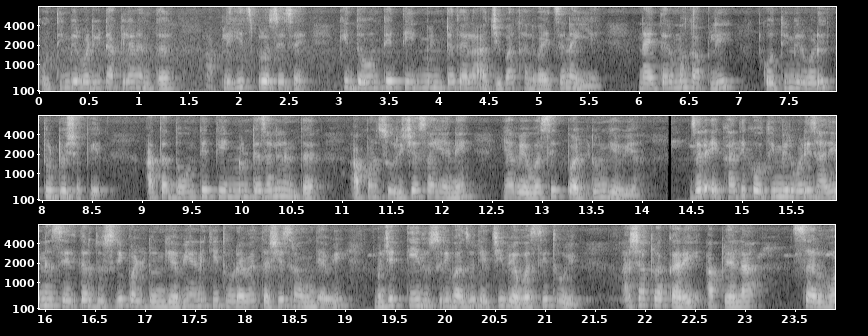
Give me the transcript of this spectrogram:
कोथिंबीर वडी टाकल्यानंतर आपली हीच प्रोसेस आहे की दोन ते तीन मिनटं त्याला अजिबात हलवायचं नाही आहे नाहीतर मग आपली कोथिंबीर वडी तुटू शकेल. आता दोन ते तीन मिनटं झाल्यानंतर आपण सुरीच्या साह्याने ह्या व्यवस्थित पलटून घेऊया. जर एखादी कोथिंबीर वडी झाली नसेल तर दुसरी पलटून घ्यावी आणि ती थोड्या वेळ तशीच राहून द्यावी. म्हणजे ती दुसरी बाजू त्याची व्यवस्थित होईल. अशा प्रकारे आपल्याला सर्व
